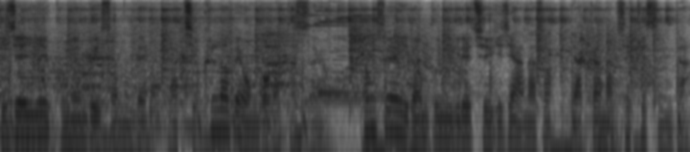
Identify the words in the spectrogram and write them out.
DJ의 공연도 있었는데 마치 클럽에 온 것 같았어요. 평소에 이런 분위기를 즐기지 않아서 약간 어색했습니다.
